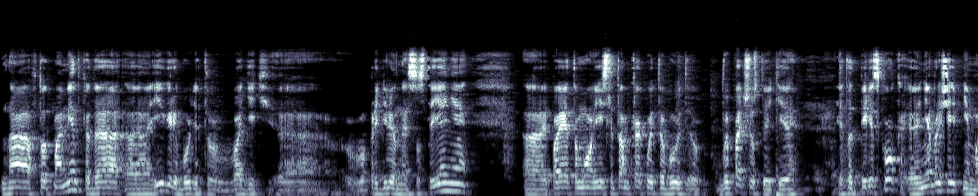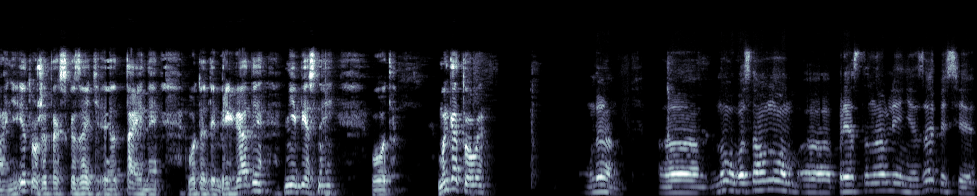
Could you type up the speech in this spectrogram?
на, в тот момент, когда э, Игорь будет вводить э, в определенное состояние а, поэтому, если там какой-то будет, вы почувствуете этот перескок, э, не обращайте внимания. Это уже, так сказать, э, тайны вот этой бригады небесной. Вот. Мы готовы. Да. А, ну, в основном э, приостановление записи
